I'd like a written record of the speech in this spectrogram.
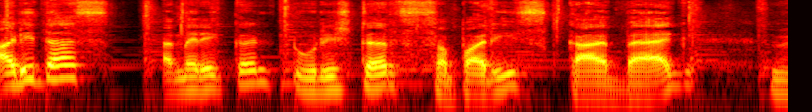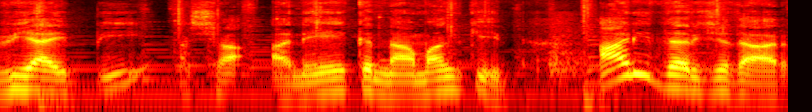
Adidas American Tourister Safari Sky bag V I P अशा अनेक नामांकित आणि दर्जेदार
